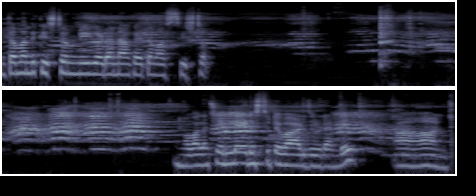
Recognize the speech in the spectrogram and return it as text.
ఇంతమందికి ఇష్టం మీగడ నాకైతే మస్తు ఇష్టం. వాళ్ళ చెల్లి ఏడుస్తుంటే వాడు చూడండి. అంట.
